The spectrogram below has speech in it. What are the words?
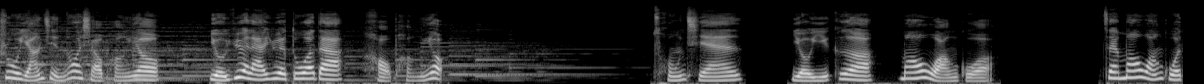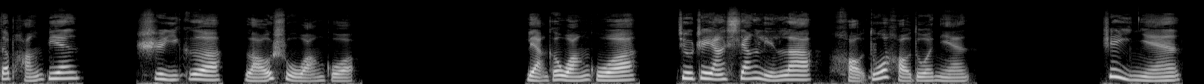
祝杨锦诺小朋友有越来越多的好朋友。从前有一个猫王国，在猫王国的旁边是一个老鼠王国，两个王国。就这样相邻了好多好多年。这一年，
